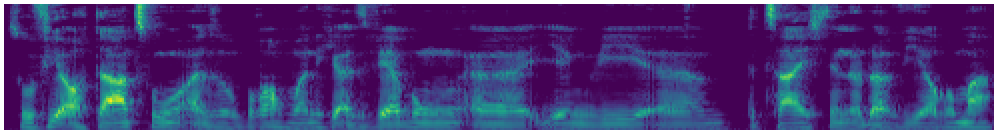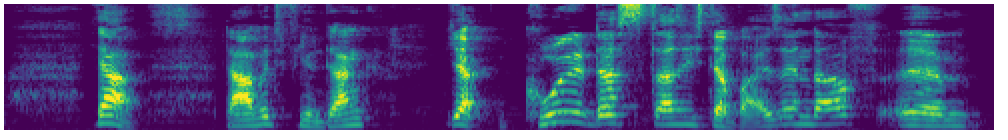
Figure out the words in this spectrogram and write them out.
so viel auch dazu, also brauchen wir nicht als Werbung äh, irgendwie äh, bezeichnen oder wie auch immer. Ja, David, vielen Dank. Ja, cool, dass, dass ich dabei sein darf. Ähm,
